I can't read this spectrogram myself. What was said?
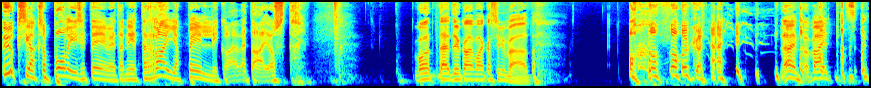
yksi jakso poliisi TVtä niin, että Raija Pelli kaivetaan jostain. Voit, täytyy kaivaa aika syvältä. Onko näin? Näin mä väittäisin.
